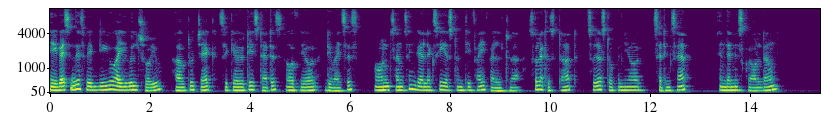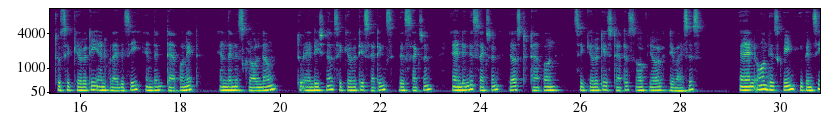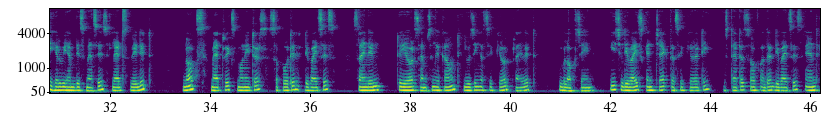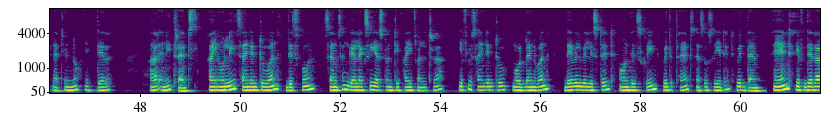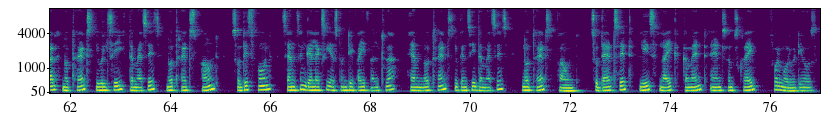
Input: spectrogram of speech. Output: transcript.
Hey guys, in this video I will show you how to check security status of your devices on Samsung Galaxy S25 Ultra. So let's start. So just open your settings app and then scroll down to security and privacy and then tap on it and then scroll down to additional security settings this section and in this section just tap on security status of your devices and on this screen you can see here we have this message let's read it Knox Matrix monitors supported devices signed in to your Samsung account using a secure private blockchain. Each device can check the security status of other devices and let you know if there are any threats. I only signed into one, this phone, Samsung Galaxy S25 Ultra. If you signed into more than one, they will be listed on the screen with threads associated with them. And if there are no threads, you will see the message no threads found. So this phone Samsung Galaxy S25 Ultra have no threads. You can see the message no threads found. So that's it. Please like, comment and subscribe for more videos.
